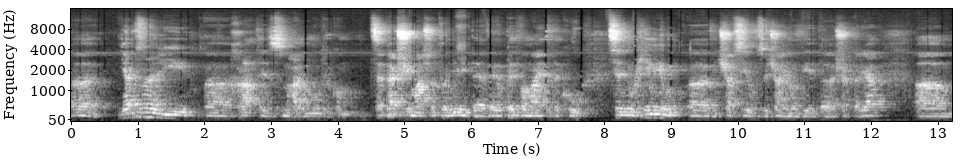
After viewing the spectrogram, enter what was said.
Е, Як взагалі е, грати з Михайлом Мудриком? Це перший матч на турнірі, де ви обидва маєте таку сильну хімію е, від часів, звичайно, від е, Шахтаря. Е,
